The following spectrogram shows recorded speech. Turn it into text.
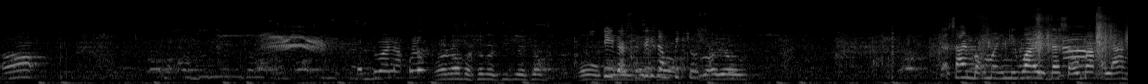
Oo. Pagduman ako lo. Tita, sige isang picture sa Saan ba ko mainiway? Nasa umaka lang.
